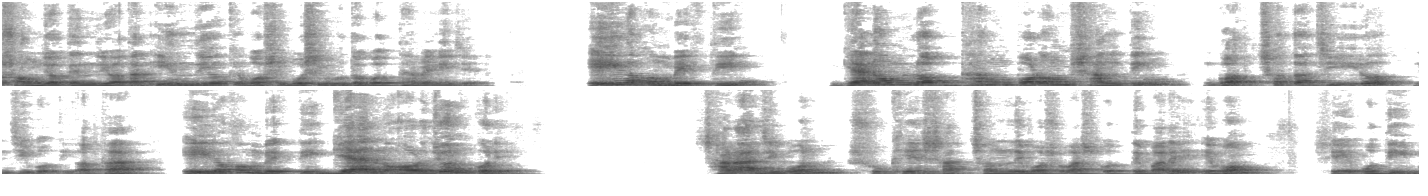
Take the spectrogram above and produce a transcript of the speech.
সংযতেন্দ্রিয়, অর্থাৎ ইন্দ্রিয়কে বশী, বশীভূত করতে হবে নিজে। এই রকম ব্যক্তি জ্ঞানম লব্ধাং পরম শান্তিং গচ্ছতা চির জীবতি। অর্থাৎ এই রকম ব্যক্তি জ্ঞান অর্জন করে সারা জীবন সুখে স্বাচ্ছন্দ্যে বসবাস করতে পারে এবং সে অতীব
